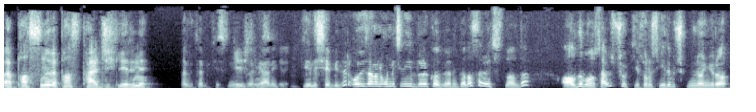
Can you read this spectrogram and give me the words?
e, pasını ve pas tercihlerini Tabii tabii kesinlikle. Yani gerekiyor. gelişebilir. O yüzden hani onun için iyi bir durak olabilir. Yani Galatasaray açısından da aldığı bonservis çok iyi. Sonuçta 7,5 milyon euro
